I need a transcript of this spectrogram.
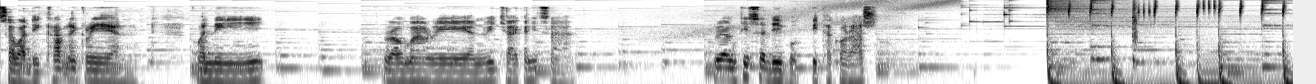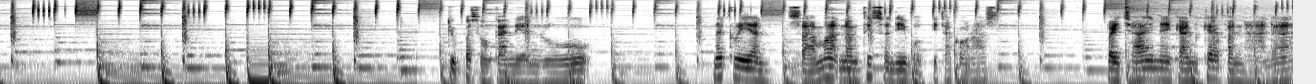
สวัสดีครับนักเรียน วันนี้ เรามาเรียนวิชาคณิตศาสตร์ เรื่องทฤษฎีบทพีทาโกรัส จุดประสงค์การเรียนรู้ นักเรียนสามารถนำทฤษฎีบทพีทาโกรัส ไปใช้ในการแก้ปัญหาได้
